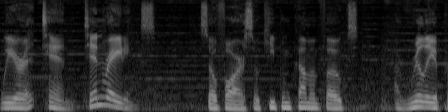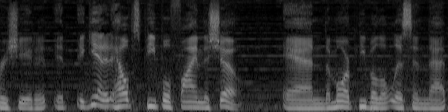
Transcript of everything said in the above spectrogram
we are at 10, 10 ratings so far. So keep them coming, folks. I really appreciate it. It again, it helps people find the show. And the more people that listen, that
